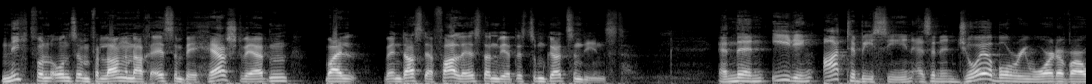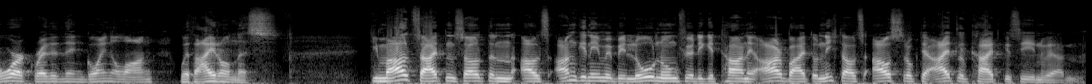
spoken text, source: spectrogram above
nicht von unserem Verlangen nach Essen beherrscht werden, weil wenn das der Fall ist, dann wird es zum Götzendienst. And then eating ought to be seen as an enjoyable reward of our work rather than going along with idleness. Die Mahlzeiten sollten als angenehme Belohnung für die getane Arbeit und nicht als Ausdruck der Eitelkeit gesehen werden.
